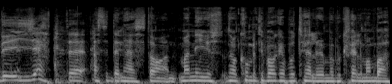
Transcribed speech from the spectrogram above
Det är jätte, alltså den här stan, man är ju, när man kommer tillbaka på hotellrummet på kvällen, man bara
